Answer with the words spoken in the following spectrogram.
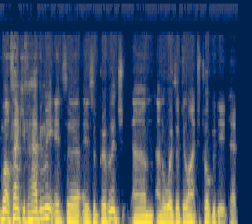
Well, thank you for having me. It's a, it's a privilege um, and always a delight to talk with you, Ted.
